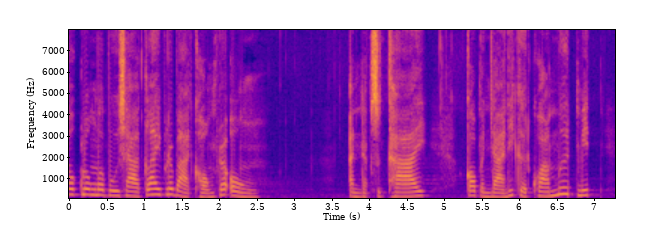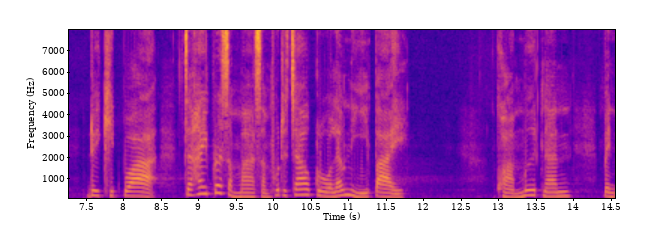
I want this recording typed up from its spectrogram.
ตกลงมาบูชาใกล้พระบาทของพระองค์ อันดับสุดท้าย ก็บันดาลให้เกิดความมืดมิดด้วยคิดว่าจะให้พระสัมมาสัมพุทธเจ้ากลัวแล้วหนีไป ความมืดนั้นเป็น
